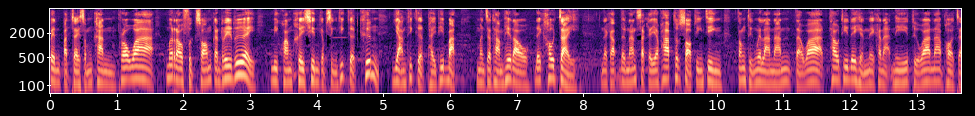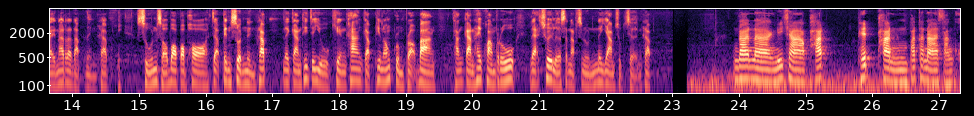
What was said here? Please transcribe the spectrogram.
เป็นปัจจัยสำคัญ เพราะว่าเมื่อเราฝึกซ้อมกันเรื่อยๆ มีความเคยชินกับสิ่งที่เกิดขึ้น ยามที่เกิดภัยพิบัติ มันจะทำให้เราได้เข้าใจ นะครับดังนั้นศักยภาพทดสอบจริง ๆ ต้องถึงเวลานั้น แต่ว่าเท่าที่ได้เห็นในขณะนี้ถือว่าน่าพอใจน่าระดับหนึ่งครับ ศูนย์สบปพจะเป็นส่วนหนึ่งครับในการที่จะอยู่เคียงข้างกับพี่น้องกลุ่มเปราะบาง ทั้งการให้ความรู้และช่วยเหลือสนับสนุนในยามฉุกเฉินครับด้านนางนิชาพัฒน์ เพชรพันธ์พัฒนาสังค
